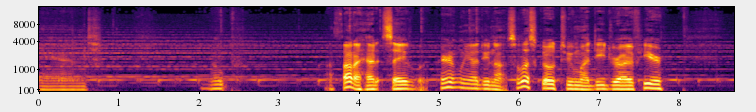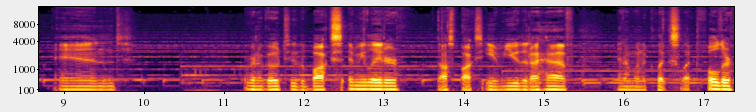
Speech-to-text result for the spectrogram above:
and nope. I thought I had it saved, but apparently I do not. So let's go to my D drive here and we're going to go to the box emulator, DOSBox EMU that I have, and I'm going to click select folder.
